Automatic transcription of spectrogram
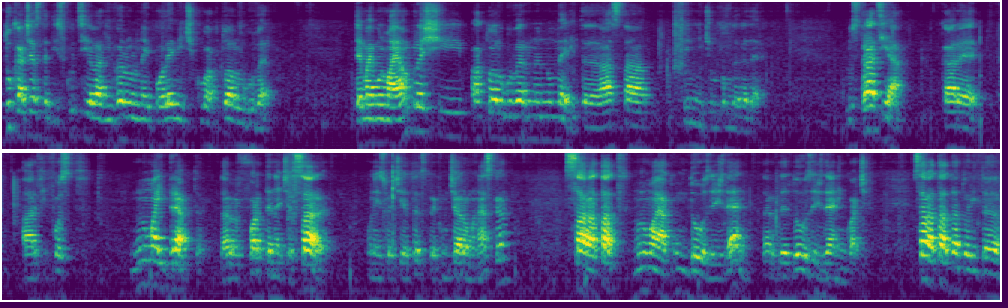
duc această discuție la nivelul unei polemici cu actualul guvern. Tema e mult mai amplă și actualul guvern nu merită asta din niciun punct de vedere. Lustrația care ar fi fost nu numai dreaptă, dar foarte necesară unei societăți precum cea românească, s-a ratat nu numai acum 20 de ani, dar de 20 de ani încoace. s-a ratat datorită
